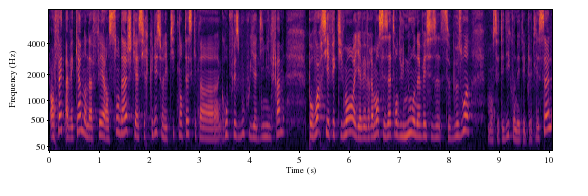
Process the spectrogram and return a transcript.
En fait, avec Anne, on a fait un sondage qui a circulé sur les Petites Nantaises, qui est un groupe Facebook où il y a 10 000 femmes, pour voir si effectivement il y avait vraiment ces attendus. Nous, on avait ce besoin. on s'était dit qu'on était peut-être les seuls.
